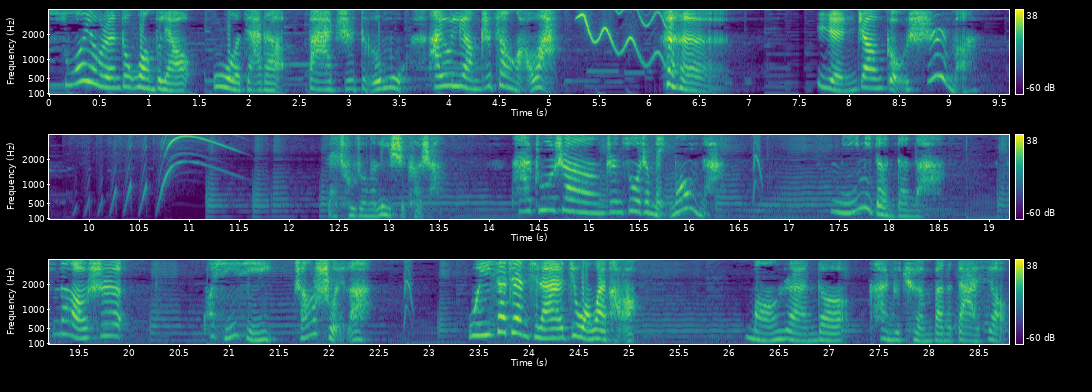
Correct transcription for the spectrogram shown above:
所有人都忘不了我家的八只德牧，还有两只藏獒啊！呵呵，人仗狗势嘛。在初中的历史课上，他桌上正做着美梦呢，迷迷瞪瞪的，听到老师“快醒醒，涨水了”，我一下站起来就往外跑，茫然的看着全班的大笑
